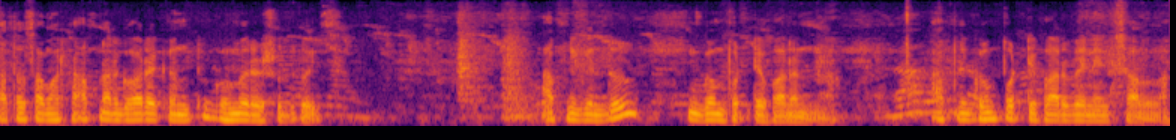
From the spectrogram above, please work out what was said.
অথচ আমার, আপনার ঘরে কিন্তু ঘুমের ওষুধ রয়েছে। আপনি কিন্তু ঘুম পড়তে পারেন না। আপনি ঘুম পড়তে পারবেন ইনশাল্লাহ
